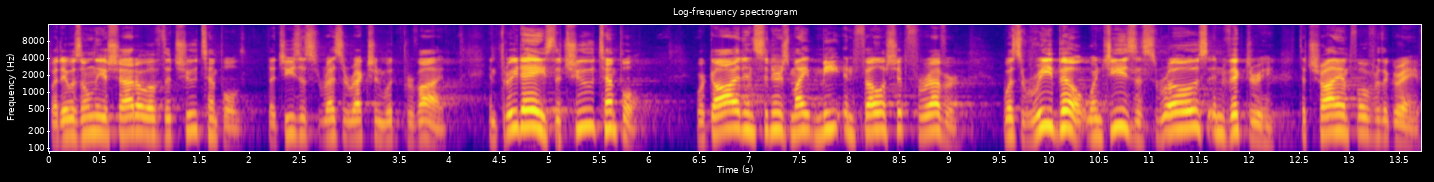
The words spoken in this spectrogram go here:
But it was only a shadow of the true temple that Jesus' resurrection would provide. In three days, the true temple, where God and sinners might meet in fellowship forever, was rebuilt when Jesus rose in victory to triumph over the grave.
